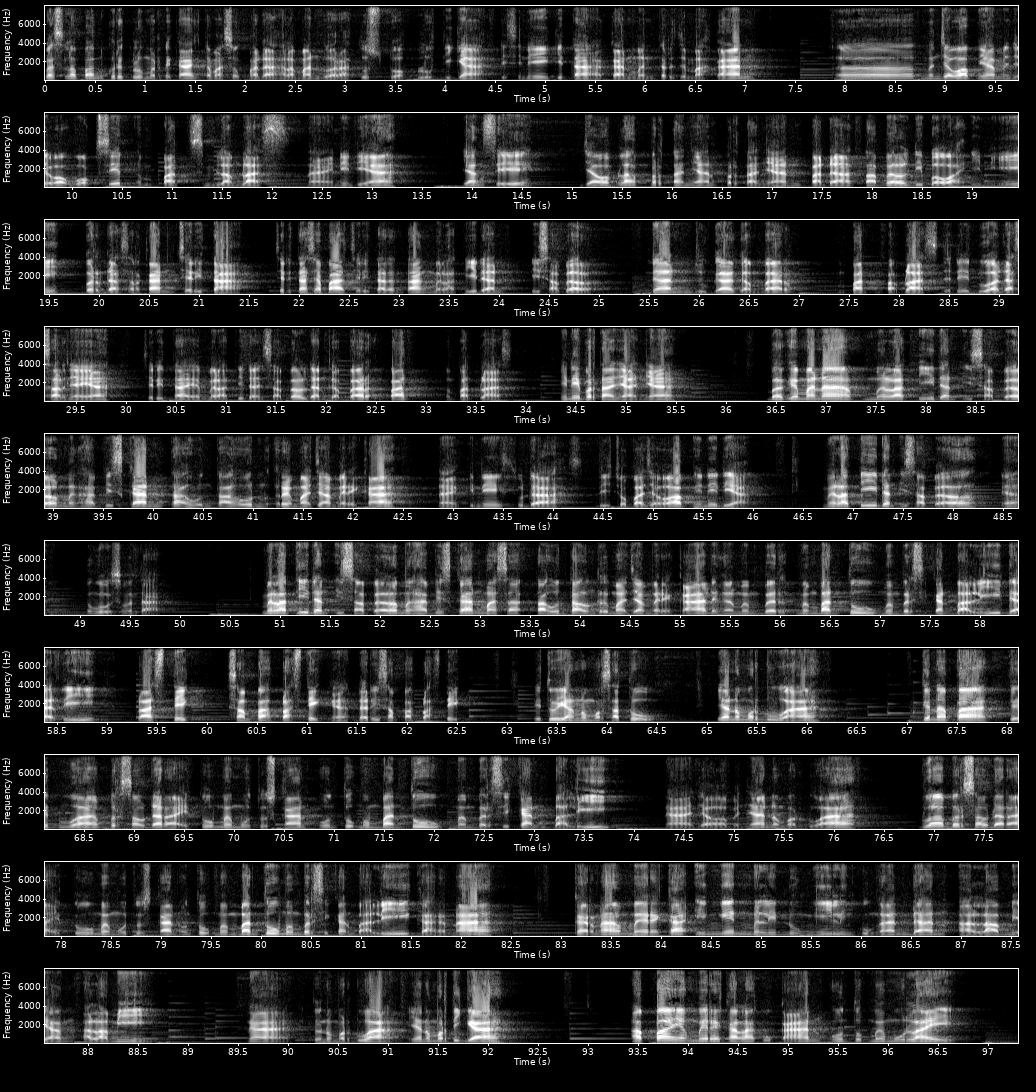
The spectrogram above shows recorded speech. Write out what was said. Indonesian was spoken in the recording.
kelas 8 kurikulum merdeka kita masuk pada halaman 223. Di sini kita akan menerjemahkan eh, menjawab ya, menjawab worksheet 419. Nah, ini dia yang C, jawablah pertanyaan-pertanyaan pada tabel di bawah ini berdasarkan cerita. Cerita siapa? Cerita tentang Melati dan Isabel dan juga gambar 4.14. Jadi dua dasarnya ya, cerita Melati dan Isabel dan gambar 4.14. Ini pertanyaannya, bagaimana Melati dan Isabel menghabiskan tahun-tahun remaja mereka? Nah, kini sudah dicoba jawab. Ini dia. Melati dan Isabel, ya, tunggu sebentar. Melati dan Isabel menghabiskan masa tahun-tahun remaja mereka dengan member, membantu membersihkan Bali dari plastik, sampah plastik ya, dari sampah plastik. Itu yang nomor satu. Yang nomor dua, kenapa kedua bersaudara itu memutuskan untuk membantu membersihkan Bali? Nah jawabannya nomor dua, Dua bersaudara itu memutuskan untuk membantu membersihkan Bali karena karena mereka ingin melindungi lingkungan dan alam yang alami. Nah, itu nomor dua. Yang nomor tiga, apa yang mereka lakukan untuk memulai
